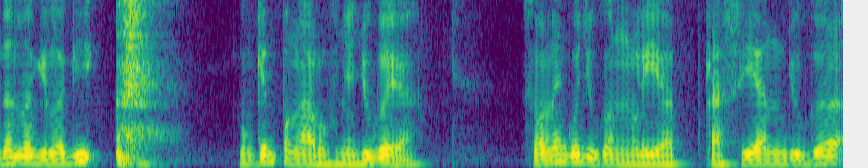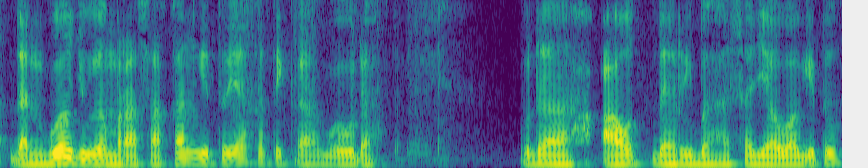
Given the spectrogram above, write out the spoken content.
Dan lagi-lagi mungkin pengaruhnya juga ya. Soalnya gue juga ngelihat kasihan juga dan gue juga merasakan gitu ya ketika gue udah udah out dari bahasa Jawa gitu.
